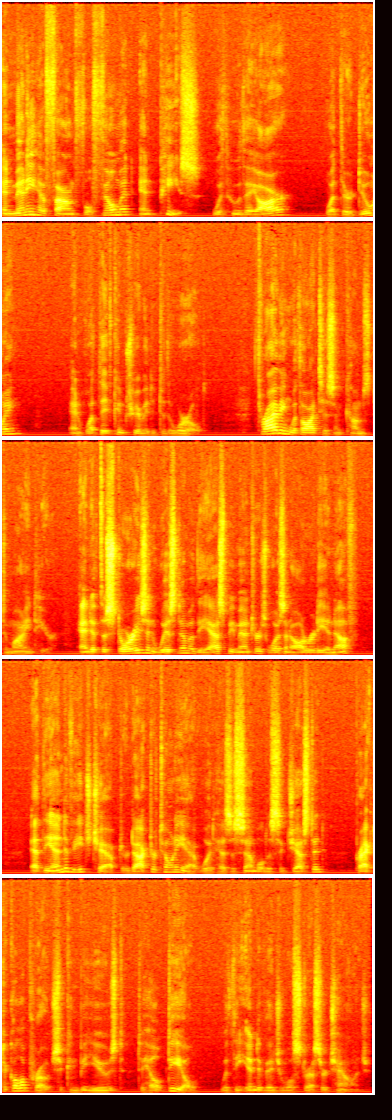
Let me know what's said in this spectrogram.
And many have found fulfillment and peace with who they are, what they're doing, and what they've contributed to the world. Thriving with autism comes to mind here. And if the stories and wisdom of the Aspie mentors wasn't already enough, at the end of each chapter, Dr. Tony Attwood has assembled a suggested, practical approach that can be used to help deal with the individual stressor challenge.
